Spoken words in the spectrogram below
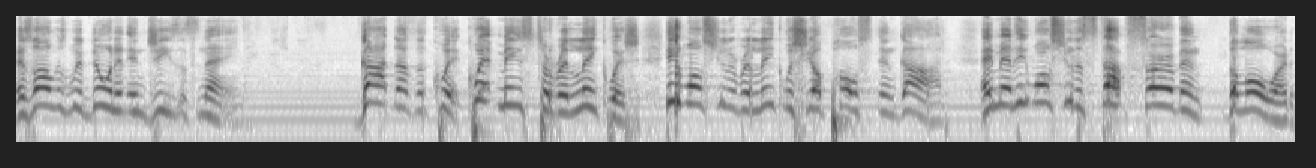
As long as we're doing it in Jesus' name. God doesn't quit. Quit means to relinquish. He wants you to relinquish your post in God. Amen. He wants you to stop serving the Lord.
